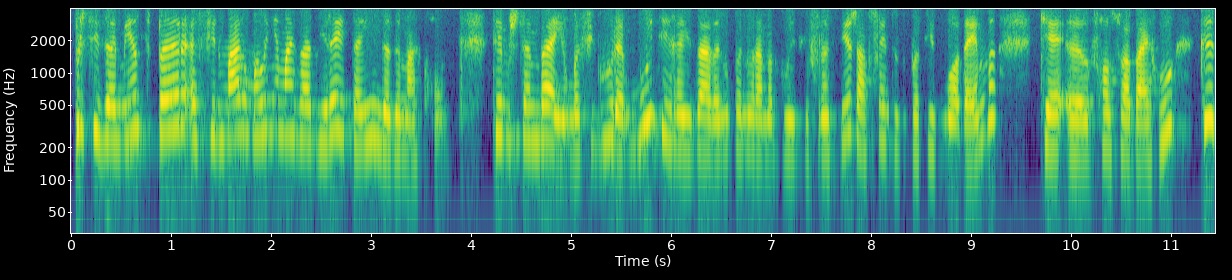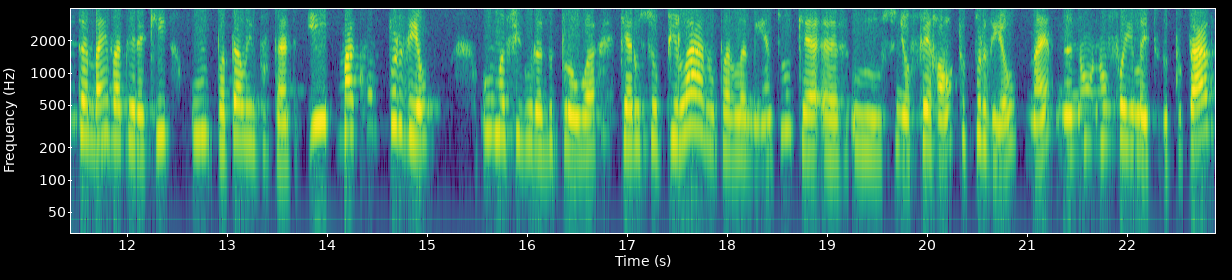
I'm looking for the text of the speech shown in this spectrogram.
precisamente para afirmar uma linha mais à direita ainda de Macron. Temos também uma figura muito enraizada no panorama político francês, à frente do partido Modem, que é uh, François Bayrou, que também vai ter aqui um papel importante importante. E Macron perdeu uma figura de proa, que era o seu pilar no Parlamento, que é uh, o Sr. Ferrand, que perdeu, não, é? não, não, foi eleito deputado,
